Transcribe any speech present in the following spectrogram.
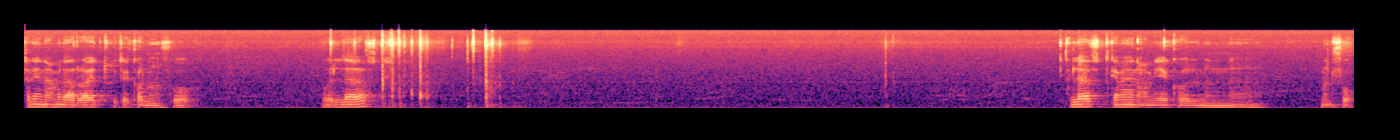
خلينا نعملها ال right وتاكل من فوق. وال left left كمان عم ياكل من من فوق.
